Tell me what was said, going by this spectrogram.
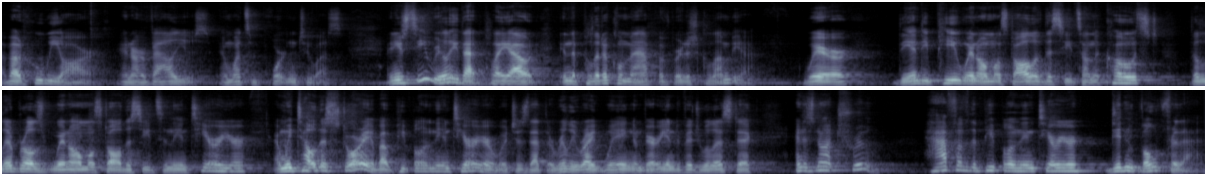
about who we are and our values and what's important to us. And you see really that play out in the political map of British Columbia, where the NDP win almost all of the seats on the coast. The Liberals win almost all the seats in the interior. And we tell this story about people in the interior, which is that they're really right wing and very individualistic. And it's not true. Half of the people in the interior didn't vote for that.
